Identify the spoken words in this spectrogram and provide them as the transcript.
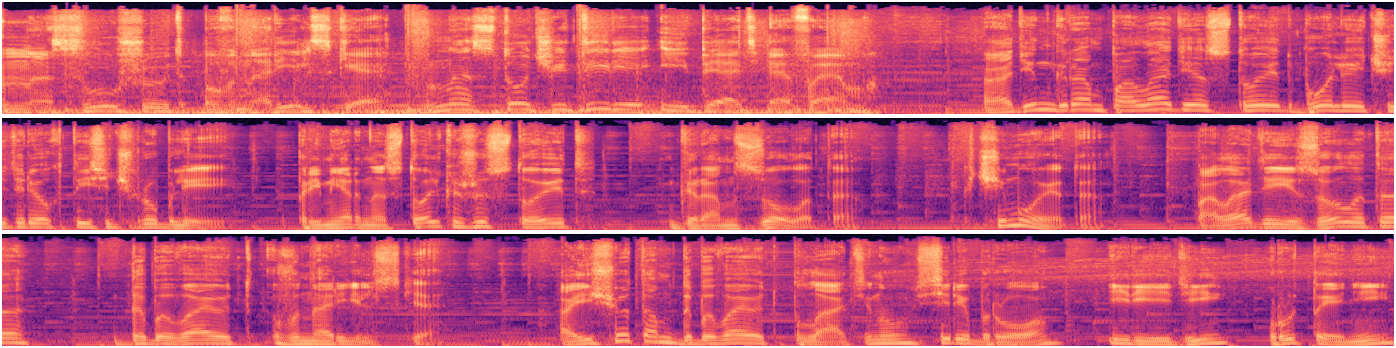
Нас слушают в Норильске на 104 и 5 FM. Один грамм палладия стоит более 4000 рублей. Примерно столько же стоит грамм золота. К чему это? Палладий и золото добывают в Норильске. А еще там добывают платину, серебро, иридий, рутений,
